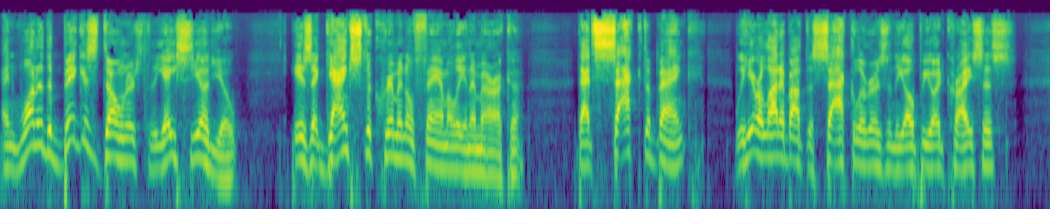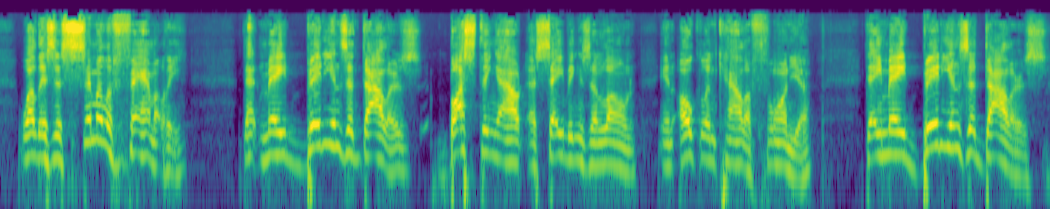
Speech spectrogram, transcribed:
And one of the biggest donors to the ACLU is a gangster criminal family in America that sacked a bank. We hear a lot about the Sacklers and the opioid crisis. Well, there's a similar family that made billions of dollars busting out a savings and loan in Oakland, California. They made billions of dollars.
